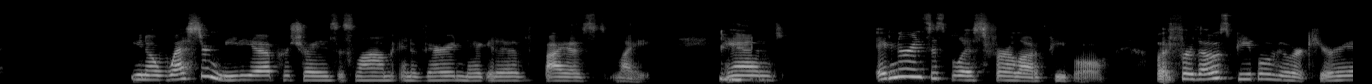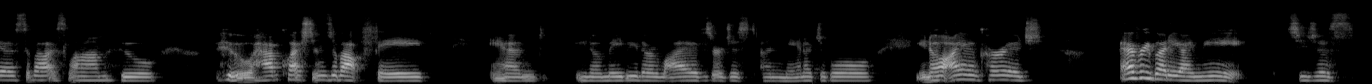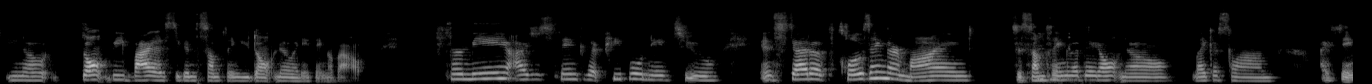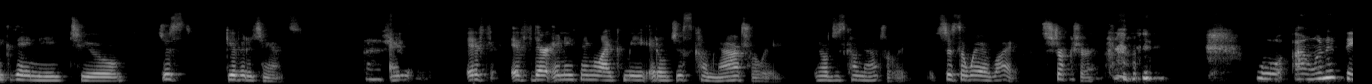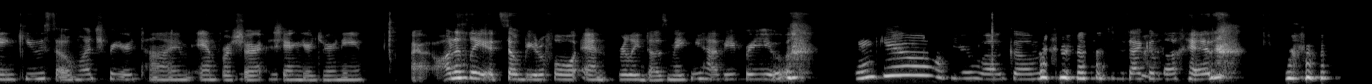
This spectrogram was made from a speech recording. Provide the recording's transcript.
you know, Western media portrays Islam in a very negative, biased light. Mhm. And ignorance is bliss for a lot of people. But for those people who are curious about Islam, who who have questions about faith and you know maybe their lives are just unmanageable you know i encourage everybody i meet to just you know don't be biased against something you don't know anything about for me i just think that people need to instead of closing their mind to mm-hmm. something that they don't know like islam i think they need to just give it a chance. And if if they're anything like me it'll just come naturally. It'll just come naturally. It's just a way of life structure. Well, I want to thank you so much for your time and for sure sharing your journey. I, honestly, it's so beautiful and really does make me happy for you. thank you. You're welcome. Jazakallah khair.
